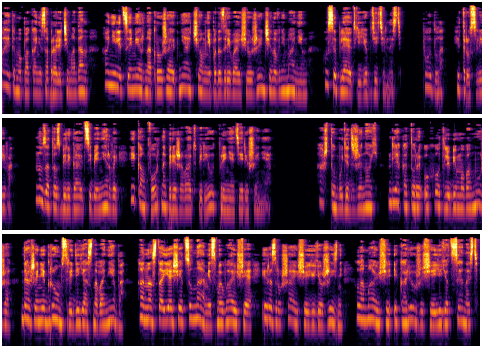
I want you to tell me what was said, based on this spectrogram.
Поэтому, пока не собрали чемодан, они лицемерно окружают ни о чем не подозревающую женщину вниманием, усыпляют ее бдительность. Подло и трусливо, но зато сберегают себе нервы и комфортно переживают период принятия решения. А что будет с женой, для которой уход любимого мужа даже не гром среди ясного неба, а настоящее цунами, смывающее и разрушающее ее жизнь, ломающее и корежащее ее ценность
